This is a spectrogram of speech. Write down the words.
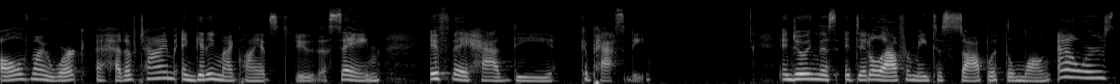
all of my work ahead of time and getting my clients to do the same if they had the capacity. In doing this, it did allow for me to stop with the long hours,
